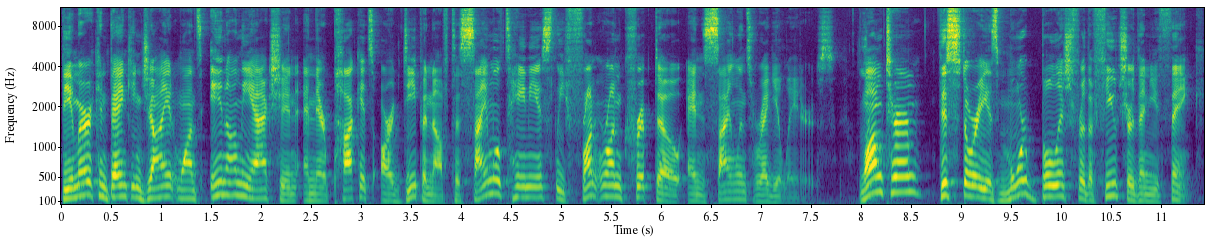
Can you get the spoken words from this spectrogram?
The American banking giant wants in on the action, and their pockets are deep enough to simultaneously front run crypto and silence regulators. Long term, this story is more bullish for the future than you think.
